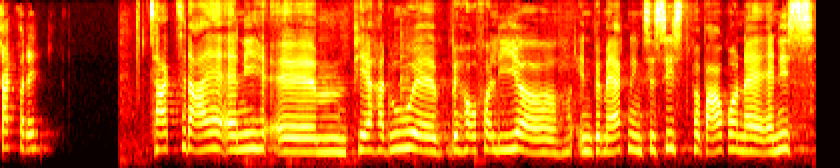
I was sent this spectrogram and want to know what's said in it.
Tak for det. Tak til dig, Annie. Øhm, per, har du øh, behov for lige at, en bemærkning til sidst på baggrund af Annis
